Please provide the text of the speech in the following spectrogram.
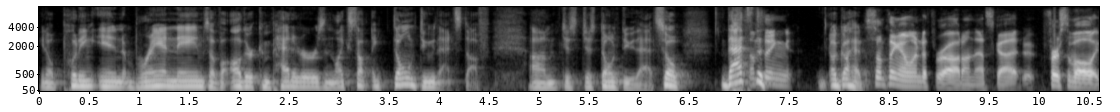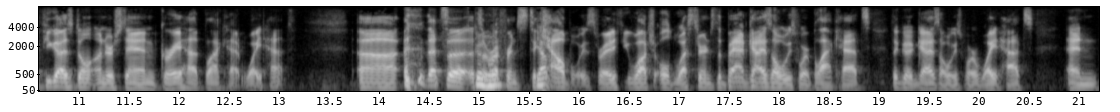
you know putting in brand names of other competitors and like stuff. Like, don't do that stuff. Um, just just don't do that. So that's something. The, Oh, go ahead. Something I wanted to throw out on that, Scott. First of all, if you guys don't understand gray hat, black hat, white hat, uh, that's a that's good a one. reference to yep. cowboys, right? If you watch old westerns, the bad guys always wear black hats, the good guys always wear white hats. And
